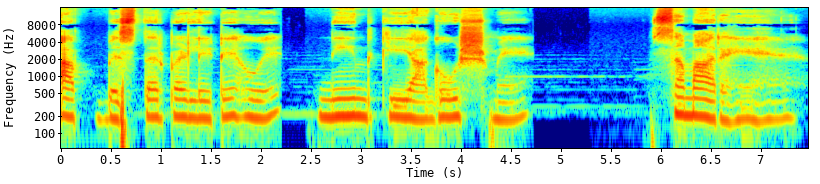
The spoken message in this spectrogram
आप बिस्तर पर लेटे हुए नींद की आगोश में समा रहे हैं।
